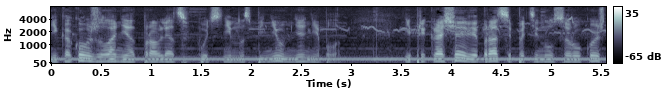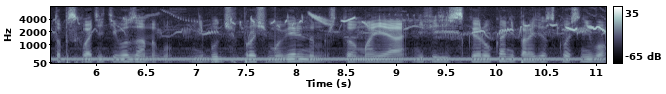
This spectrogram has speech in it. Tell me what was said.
Никакого желания отправляться в путь с ним на спине у меня не было. Не прекращая вибрации, потянулся рукой, чтобы схватить его за ногу, не будучи, впрочем, уверенным, что моя нефизическая рука не пройдет сквозь него.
